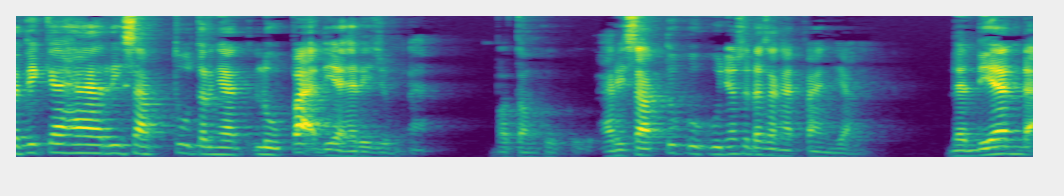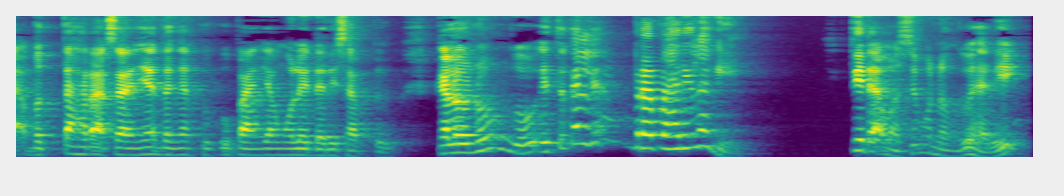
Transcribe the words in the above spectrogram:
ketika hari Sabtu ternyata lupa dia hari Jumat, potong kuku. Hari Sabtu kukunya sudah sangat panjang dan dia tidak betah rasanya dengan kuku panjang mulai dari Sabtu. Kalau nunggu itu kan berapa hari lagi? Tidak mesti menunggu hari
